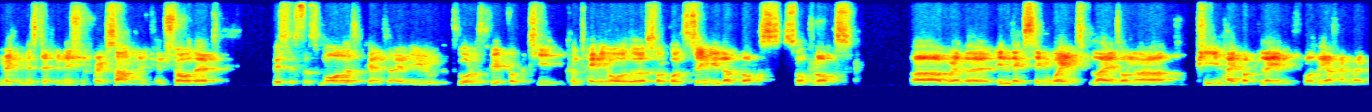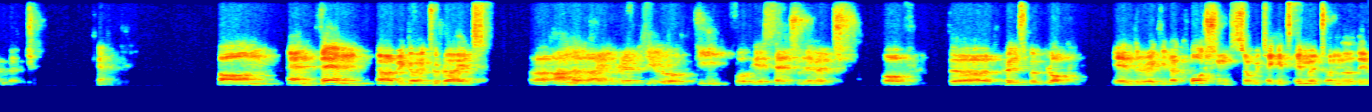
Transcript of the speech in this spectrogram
making this definition. For example, you can show that this is the smallest tensor ideal with the two of three property containing all the so-called singular blocks, so blocks uh, where the indexing weight lies on a p hyperplane for the affine value. Okay. Um, and then uh, we're going to write uh, underline Rep zero g for the essential image of the principal block in the regular quotient. So we take its image under the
